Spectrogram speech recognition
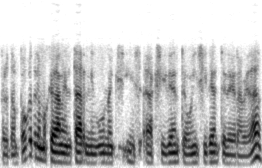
pero tampoco tenemos que lamentar ningún accidente o incidente de gravedad.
